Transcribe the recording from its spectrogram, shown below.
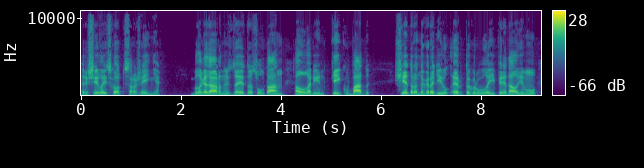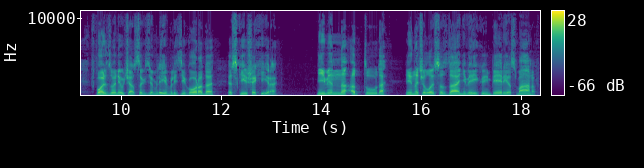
решила исход сражения. Благодарность за это султан Алларин Кейкубад щедро наградил Эртогрула и передал ему в пользование участок земли вблизи города Эски-Шахира. Именно оттуда и началось создание Великой империи османов.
